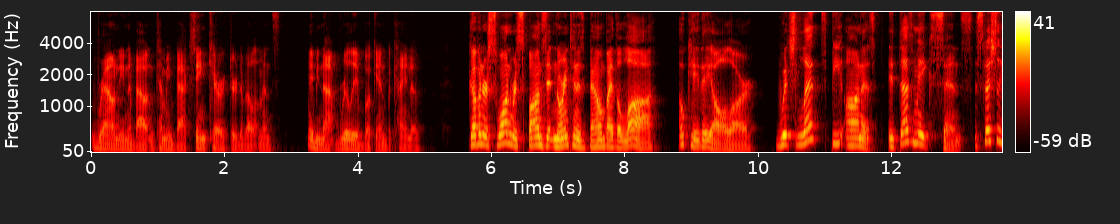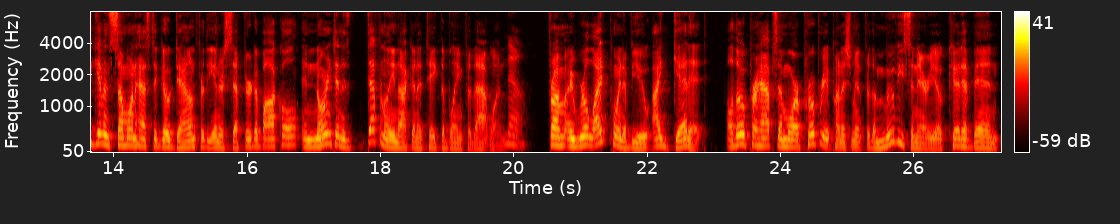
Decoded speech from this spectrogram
rounding about and coming back. Same character developments. Maybe not really a bookend, but kind of. Governor Swann responds that Norrington is bound by the law. Okay, they all are. Which, let's be honest, it does make sense, especially given someone has to go down for the interceptor debacle, and Norrington is definitely not going to take the blame for that one. No. From a real life point of view, I get it. Although perhaps a more appropriate punishment for the movie scenario could have been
